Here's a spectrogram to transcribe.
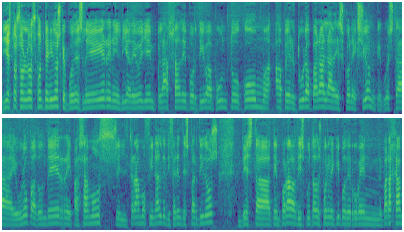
Y estos son los contenidos que puedes leer en el día de hoy en plazadeportiva.com. Apertura para la desconexión que cuesta Europa, donde repasamos el tramo final de diferentes partidos de esta temporada disputados por el equipo de Rubén Baraja,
